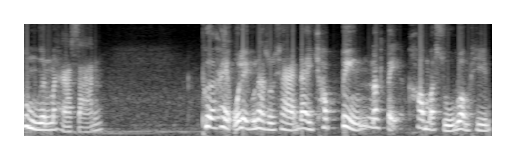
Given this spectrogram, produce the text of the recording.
ทุ่มเงินมหาศาล เพื่อให้โอเลกุนาโซชาได้ช้อปปิ้งนักเตะเข้ามาสู่ร่วมทีม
